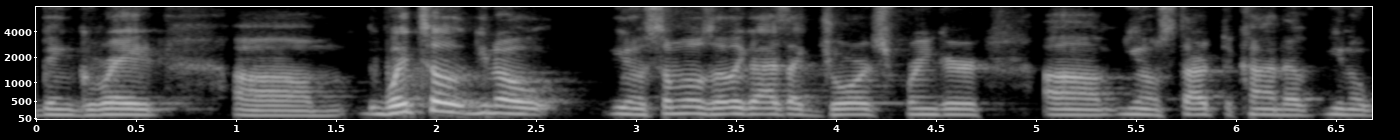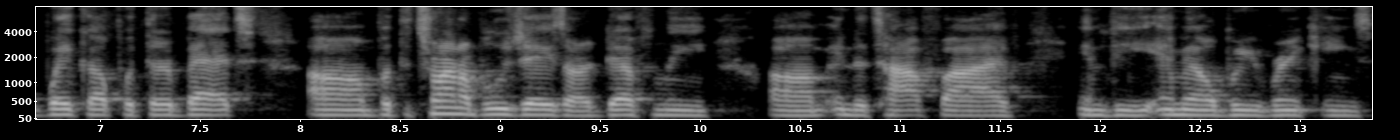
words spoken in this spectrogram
been great. Um, wait till you know you know some of those other guys like George Springer, um, you know, start to kind of you know wake up with their bats. Um, but the Toronto Blue Jays are definitely um, in the top five in the MLB rankings.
